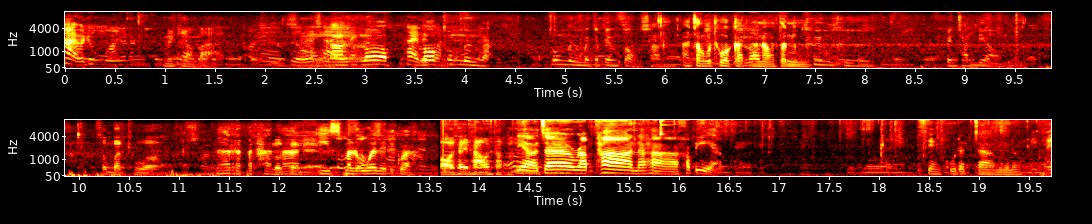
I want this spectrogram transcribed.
ถ่ายไว้ทุกมือด้วยนะไม่กินหรอเออเผื่อว่าใช้อะรอบถ่ายไปรก่ออบนทุ่มหนึ่งอะทุ่มหนึ่งมันจะเป็นสองชั้นอาจองก็ทัวร์กลับแล้วเนาะตอนนี้ครึ่งคือ เป็นชั้นเดียวสมบัติทัวร์น่ารับประทานรสมาเป็กนไงอีสมาลุเว้ยเลยดีกว่า อ๋อใช้เท้าทเดี๋ยวจะรับทานนะคะข้าวเปียก เสียงกูดัดจามเลยเนาะมีไข่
